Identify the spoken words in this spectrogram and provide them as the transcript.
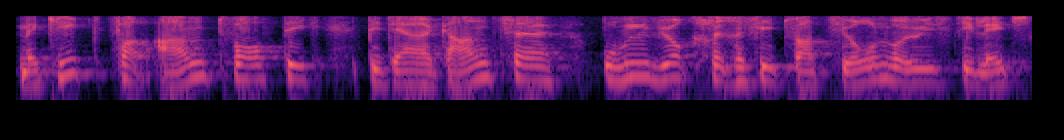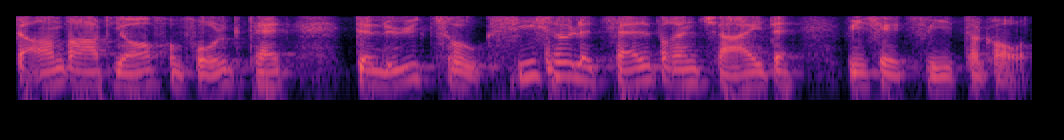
Man gibt Verantwortung bei dieser ganzen unwirklichen Situation, die uns die letzten anderthalb Jahre verfolgt hat, den Leuten zurück. Sie sollen selber entscheiden, wie es jetzt weitergeht.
